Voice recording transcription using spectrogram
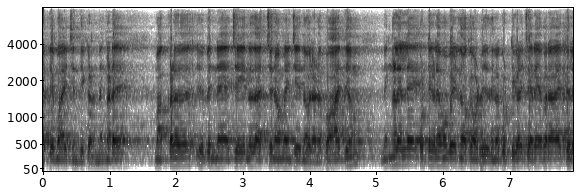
ആദ്യമായി ചിന്തിക്കണം. നിങ്ങളുടെ മക്കൾ പിന്നെ ചെയ്യുന്നത് അച്ഛനും അമ്മയും ചെയ്യുന്ന പോലെയാണ്. അപ്പോൾ ആദ്യം നിങ്ങളല്ലേ കുട്ടികളെ മൊബൈൽ നോക്കാൻ പഠിപ്പിച്ചത്? നിങ്ങൾ കുട്ടികൾ ചെറിയ പ്രായത്തിൽ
